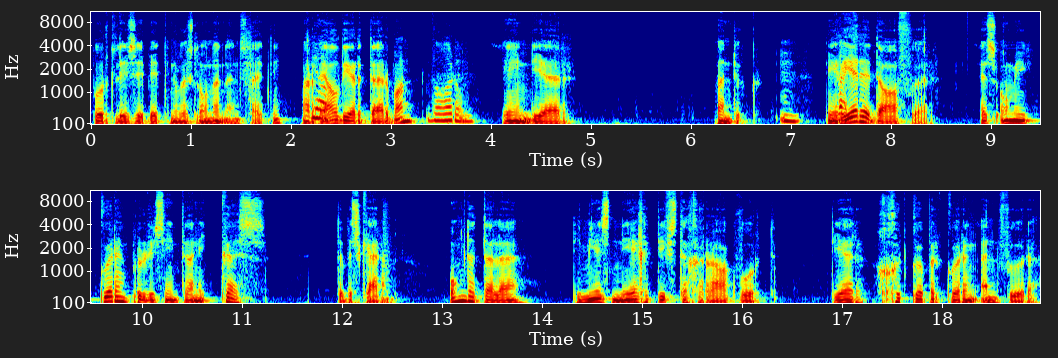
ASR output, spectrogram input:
Port Elizabeth en Oos-London insluit nie, maar ja. wel deur Durban. Waarom? En deur Windhoek. Mm. Die wat? rede daarvoor is om die koringprodusente aan die kus te beskerm omdat hulle die mees negatiefste geraak word deur goedkoper koring invoere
